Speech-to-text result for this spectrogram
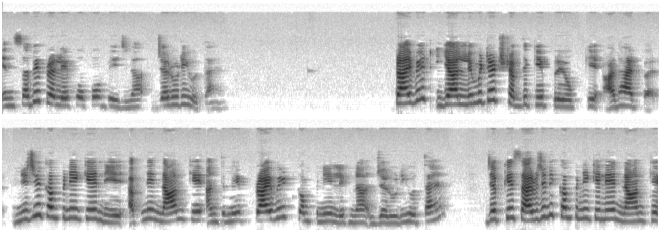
इन सभी प्रलेखों को भेजना ज़रूरी होता है। प्राइवेट या लिमिटेड शब्द के प्रयोग के आधार पर निजी कंपनी के लिए अपने नाम के अंत में प्राइवेट कंपनी लिखना ज़रूरी होता है, जबकि सार्वजनिक कंपनी के लिए नाम के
